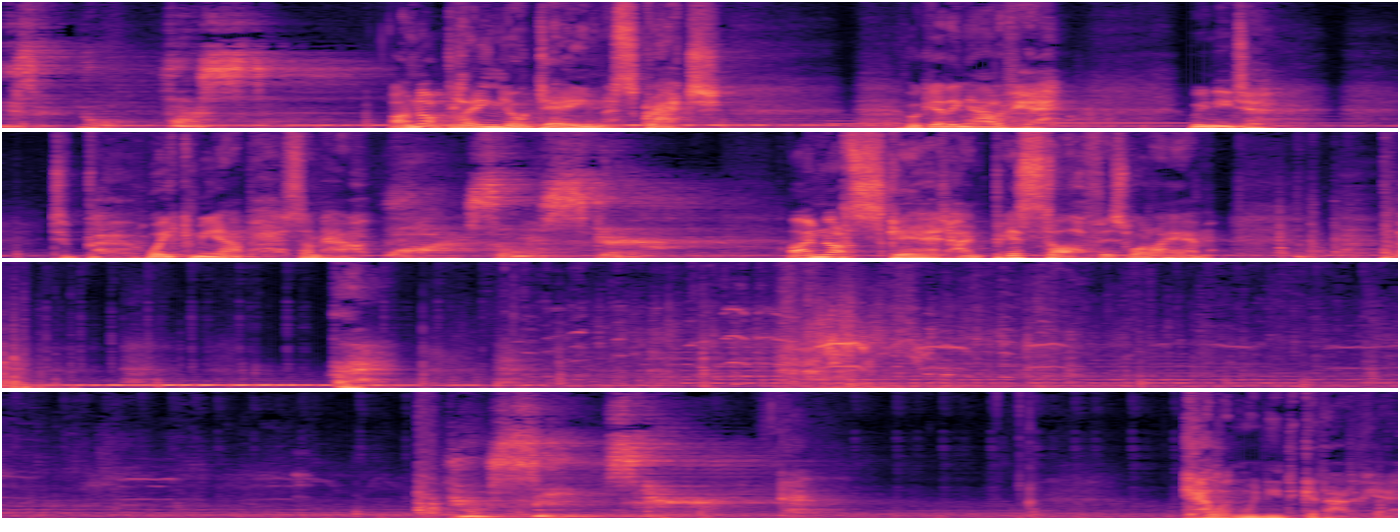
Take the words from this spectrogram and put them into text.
isn't your first. I'm not playing your game, Scratch. We're getting out of here. We need to. to wake me up somehow. Why so scared? I'm not scared. I'm pissed off, is what I am. Seem scared. Kellen, we need to get out of here.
